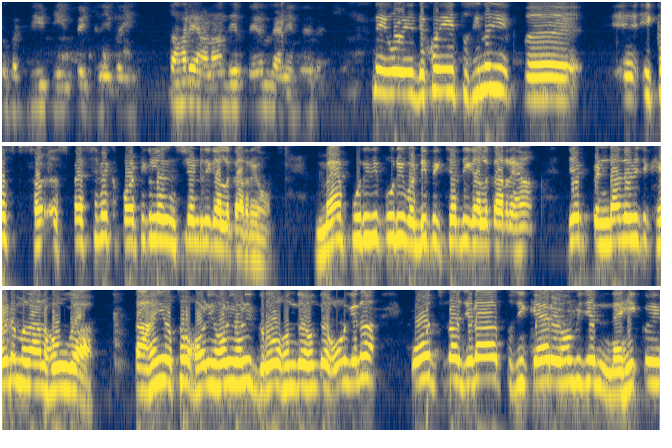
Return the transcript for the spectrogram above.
ਕਬੱਡੀ ਟੀਮ ਭੇਜਣੀ ਪਈ ਤਾਂ ਹਰਿਆਣਾ ਦੇ ਪਲੇਅਰ ਲੈਣੇ ਪਏ ਨਹੀਂ ਉਹ ਇਹ ਦੇਖੋ ਇਹ ਤੁਸੀਂ ਨਾ ਜੀ ਇੱਕ ਸਪੈਸੀਫਿਕ ਪਾਰਟਿਕੂਲਰ ਇਨਸੀਡੈਂਟ ਦੀ ਗੱਲ ਕਰ ਰਹੇ ਹੋ। ਮੈਂ ਪੂਰੀ ਦੀ ਪੂਰੀ ਵੱਡੀ ਪਿਕਚਰ ਦੀ ਗੱਲ ਕਰ ਰਿਹਾ। ਜੇ ਪਿੰਡਾਂ ਦੇ ਵਿੱਚ ਖੇਡ ਮੈਦਾਨ ਹੋਊਗਾ ਤਾਂ ਹੀ ਉੱਥੋਂ ਹੌਲੀ ਹੌਲੀ ਹੌਲੀ ਗਰੋ ਹੁੰਦੇ ਹੁੰਦੇ ਹੋਣਗੇ ਨਾ। ਉਹ ਤਾਂ ਜਿਹੜਾ ਤੁਸੀਂ ਕਹਿ ਰਹੇ ਹੋ ਵੀ ਜੇ ਨਹੀਂ ਕੋਈ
